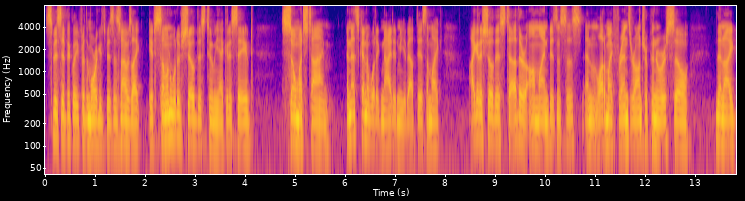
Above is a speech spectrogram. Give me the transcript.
specifically for the mortgage business, and I was like, if someone would have showed this to me, I could have saved so much time. And that's kind of what ignited me about this. I'm like, I got to show this to other online businesses, and a lot of my friends are entrepreneurs. So then I,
